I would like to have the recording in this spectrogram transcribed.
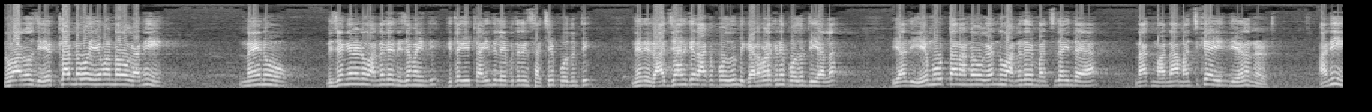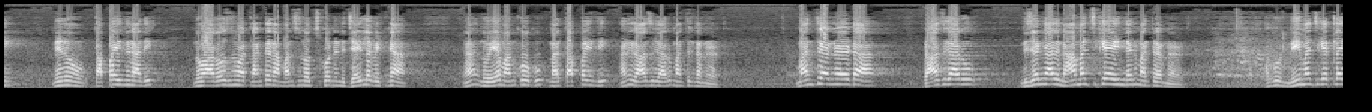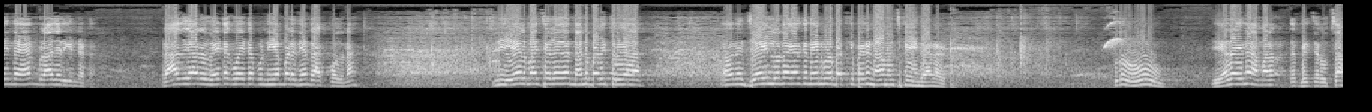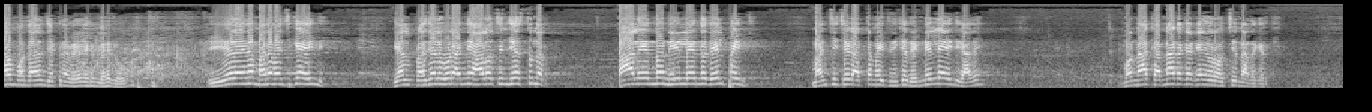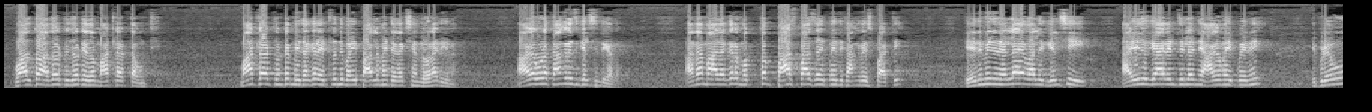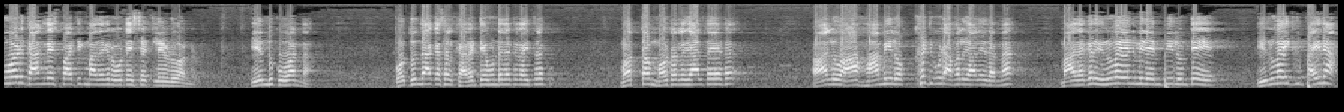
నువ్వు ఆ రోజు ఎట్లా అన్నావో ఏమన్నావో కానీ నేను నిజంగానే నువ్వు అన్నదే నిజమైంది. ఇట్లా ఇట్లా అయింది లేకపోతే నేను సచ్చే పోదుంటి. నేను ఈ రాజ్యానికే రాకపోదు మీ గనబడకనే పోదుంటి ఇవాళ అది ఏ ముహూర్తాన్ని అన్నావు కానీ నువ్వు అన్నదే మంచిదైందయా నాకు నా మంచికే అయింది అని అన్నాడు అని నేను తప్పయింది నాది. నువ్వు ఆ రోజు నువ్వు అట్లా అంటే నా మనసు నొచ్చుకొని నిన్ను జైల్లో పెట్టినా నువ్వేం అనుకోకు నాకు తప్పైంది అని రాజుగారు మంత్రిని అన్నాడట. మంత్రి అన్నాడట రాజుగారు నిజంగా అది నా మంచికే అయిందని మంత్రి అన్నాడట. అప్పుడు నీ మంచికి ఎట్లా అయిందా అని రాజు అడిగిండట. రాజుగారు వేటకు పోయేటప్పుడు నీ ఎంబడ నేను రాకపోదునా? నీ ఏళ్ళు మంచిగా లేదని నన్ను బలితురు కదా నేను జైల్లో ఉన్నా కనుక నేను కూడా బతికిపోయినా నా మంచికే అయింది అన్నాడట ఇప్పుడు ఏదైనా మనం మీరు ఉత్సాహం పొందాలని చెప్పిన వేరేం లేదు. ఏదైనా మన మంచికే అయింది. ఇవాళ ప్రజలు కూడా అన్ని ఆలోచన చేస్తున్నారు. పాలేందో నీళ్ళేందో తేలిపోయింది. మంచి చెడు అర్థమైంది ఇంకా రెండు నెలలే అయింది కాదే? మొన్న కర్ణాటకకి ఎవరు వచ్చింది నా దగ్గరికి. వాళ్ళతో అదొకటి ఇదొకటి ఏదో మాట్లాడుతూ ఉంటే. మాట్లాడుతుంటే మీ దగ్గర ఎట్లుంది పోయి పార్లమెంట్ ఎలక్షన్లో అని అడిగిన. ఆడ కూడా కాంగ్రెస్ గెలిచింది కదా. అన్న మా దగ్గర మొత్తం పాస్ పాస్ అయిపోయింది కాంగ్రెస్ పార్టీ. ఎనిమిది నెలల వాళ్ళు గెలిచి ఐదు గ్యారంటీలన్నీ ఆగమైపోయినాయి. ఇప్పుడు ఎవడు కాంగ్రెస్ పార్టీకి మా దగ్గర ఓటేసేటట్లేడు అన్నాడు. ఎందుకు అన్న? పొద్దుందాకా అసలు కరెంటే ఉండదట రైతులకు. మొత్తం మోటార్లు కాలుతాయట. వాళ్ళు ఆ హామీలు ఒక్కటి కూడా అమలు కాలేదన్నా. మా దగ్గర ఇరవై ఎనిమిది ఎంపీలు ఉంటే ఇరవైకి పైన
